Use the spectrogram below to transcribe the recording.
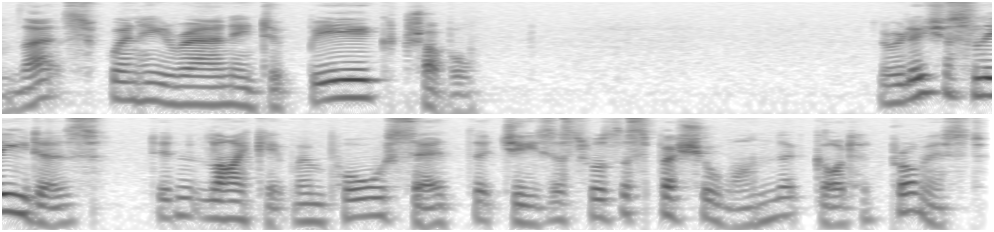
and that's when he ran into big trouble. The religious leaders didn't like it when Paul said that Jesus was the special one that God had promised.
